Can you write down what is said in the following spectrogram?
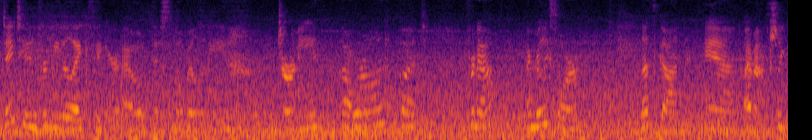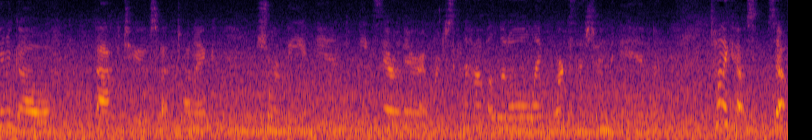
stay tuned for me to like figure out this mobility journey that we're on. But for now, I'm really sore. Let's gun. And I'm actually gonna go back to Sweat Tonic shortly and meet Sarah there. And we're just gonna have a little like work session in Tonic House. So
